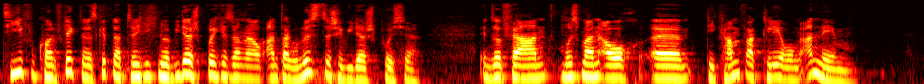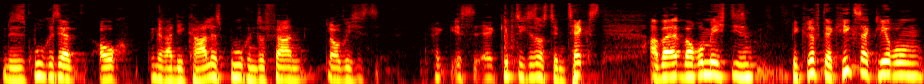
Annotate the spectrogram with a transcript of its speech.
tiefen Konflikt. Und es gibt natürlich nicht nur Widersprüche, sondern auch antagonistische Widersprüche. Insofern muss man auch äh, die Kampferklärung annehmen. Und dieses Buch ist ja auch ein radikales Buch. Insofern, glaube ich, es, es ergibt sich das aus dem Text. Aber warum ich diesen Begriff der Kriegserklärung,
